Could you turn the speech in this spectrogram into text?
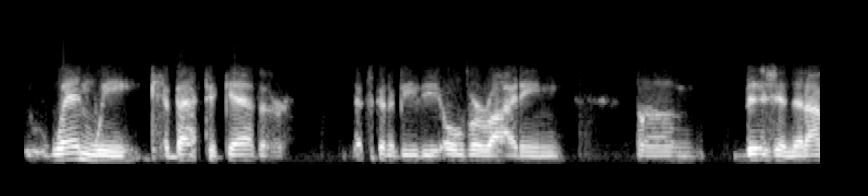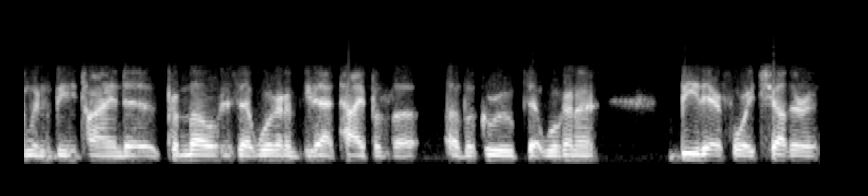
when we get back together, that's going to be the overriding um, vision that I'm going to be trying to promote. Is that we're going to be that type of a of a group that we're going to be there for each other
